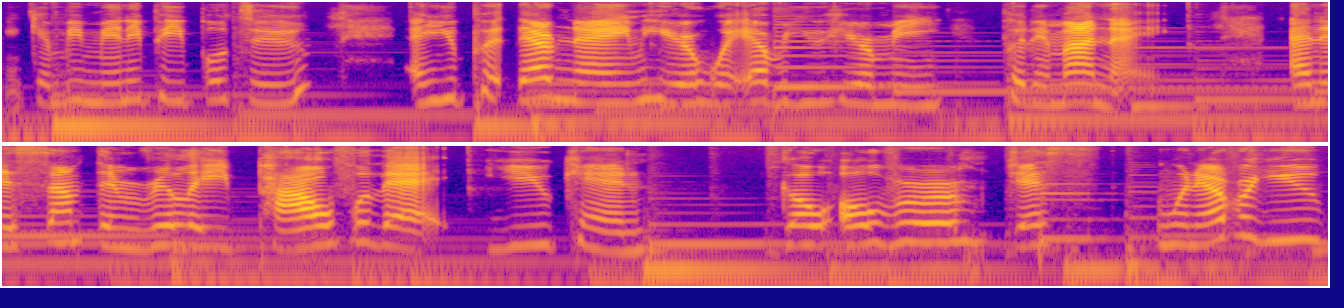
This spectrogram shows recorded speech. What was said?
it can be many people too, and you put their name here wherever you hear me put in my name. And it's something really powerful that you can go over just whenever you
